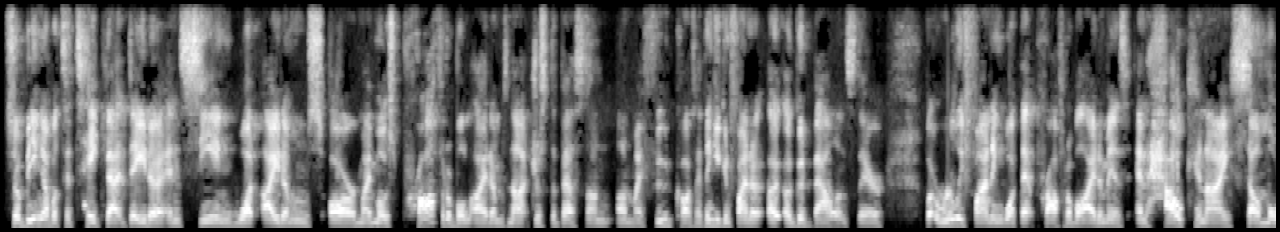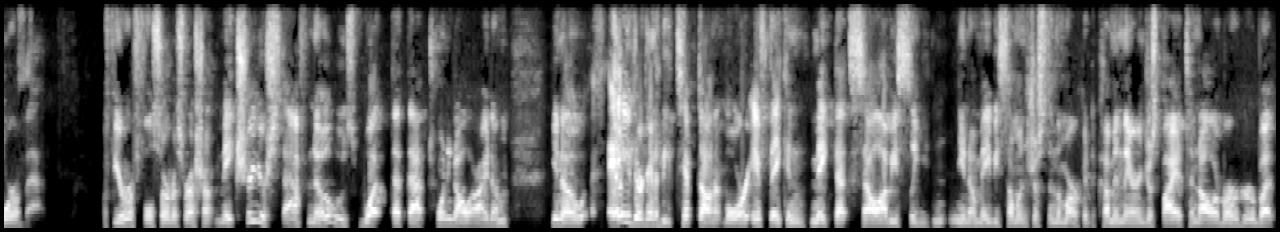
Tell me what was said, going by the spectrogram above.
So being able to take that data and seeing what items are my most profitable items, not just the best on, on my food cost. I think you can find a, a good balance there, but really finding what that profitable item is and how can I sell more of that? If you're a full service restaurant, make sure your staff knows what that, that $20 item, you know, A, they're going to be tipped on it more if they can make that sell. Obviously, you know, maybe someone's just in the market to come in there and just buy a $10 burger, but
